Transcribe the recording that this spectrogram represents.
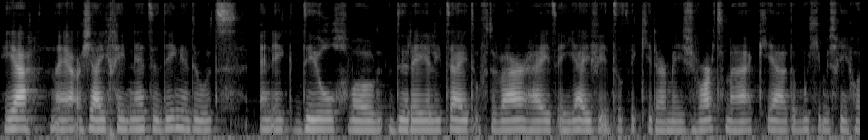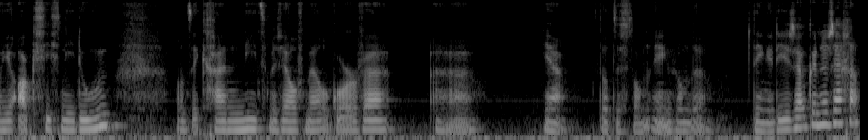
Ja, nou ja, als jij geen nette dingen doet en ik deel gewoon de realiteit of de waarheid en jij vindt dat ik je daarmee zwart maak, ja, dan moet je misschien gewoon je acties niet doen. Want ik ga niet mezelf melkorven. Uh, ja, dat is dan een van de dingen die je zou kunnen zeggen.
